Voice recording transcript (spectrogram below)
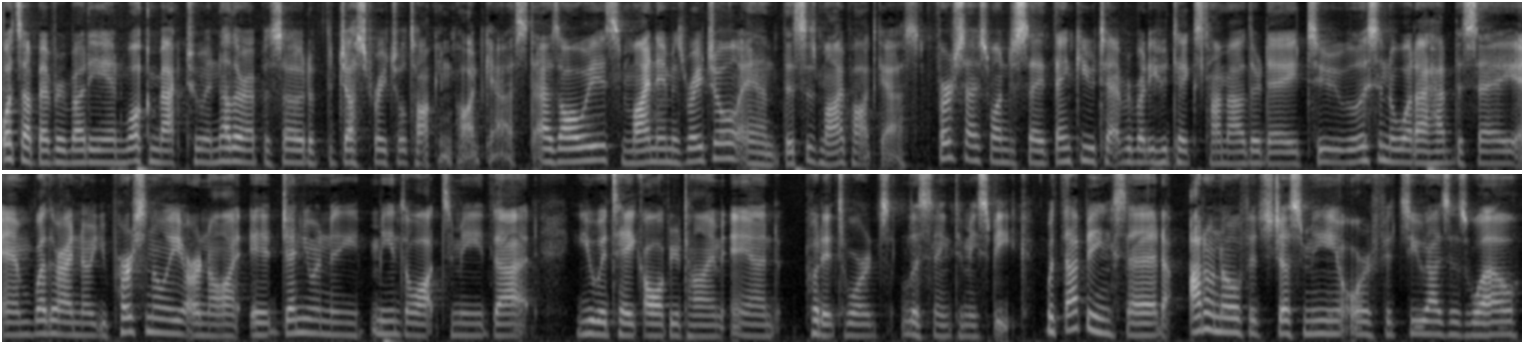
What's up, everybody, and welcome back to another episode of the Just Rachel Talking Podcast. As always, my name is Rachel, and this is my podcast. First, I just wanted to say thank you to everybody who takes time out of their day to listen to what I have to say, and whether I know you personally or not, it genuinely means a lot to me that you would take all of your time and put it towards listening to me speak. With that being said, I don't know if it's just me or if it's you guys as well,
